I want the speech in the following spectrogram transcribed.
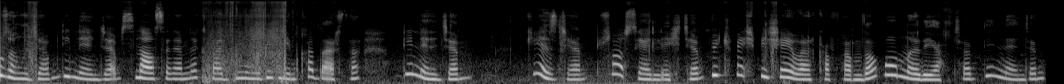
uzanacağım, dinleneceğim. Sınav senem ne kadar dinlenebildiğim kadarsa dinleneceğim. Gezeceğim, sosyalleşeceğim. 3-5 bir şey var kafamda. Onları yapacağım, dinleneceğim.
